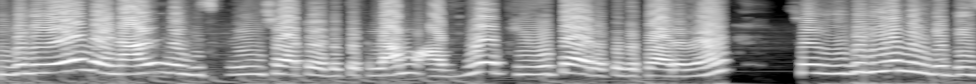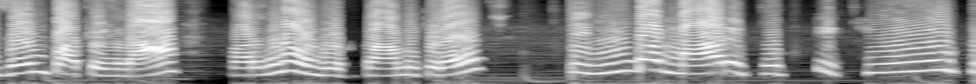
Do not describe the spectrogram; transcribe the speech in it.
இதுலயே வேணாலும் நீங்க ஸ்கிரீன்ஷாட் எடுத்துக்கலாம். அவ்வளவு கியூட்டா இருக்குது பாருங்க. சோ இதுலயே நீங்க டிசைன் பாத்தீங்கன்னா பாருங்க நான் உங்களுக்கு காமிக்கிறேன். இந்த மாதிரி குட்டி கியூட்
